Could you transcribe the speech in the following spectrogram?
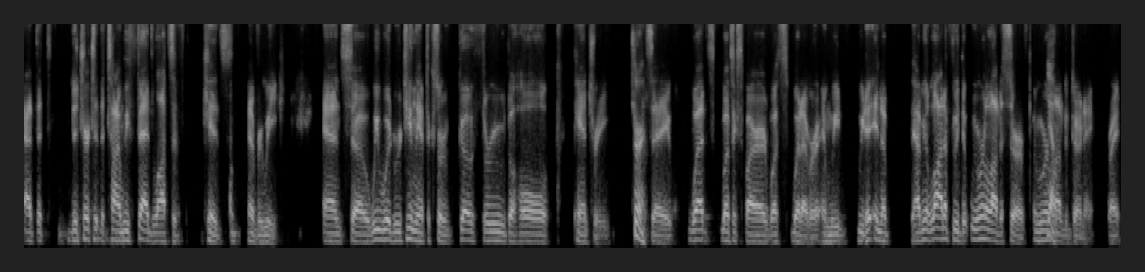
at the, the church at the time, we fed lots of kids every week. And so we would routinely have to sort of go through the whole pantry Sure. and say what's what's expired, what's whatever, and we we'd end up having a lot of food that we weren't allowed to serve and we weren't Yeah. allowed to donate, right?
